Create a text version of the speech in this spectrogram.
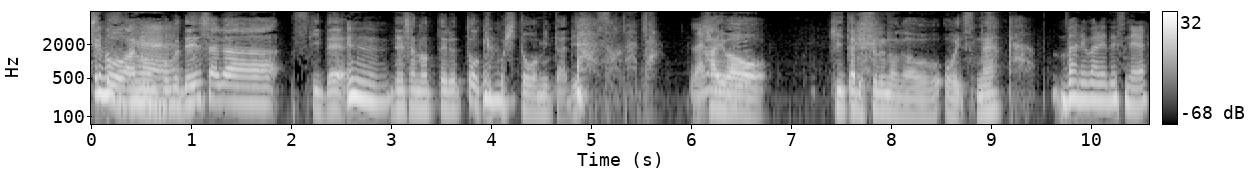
て結ますね。構あの、僕電車が好きで、うん。電車乗ってると結構人を見たり、あ、そうなんだ。会話を聞いたりするのが多いですね。か。バレバレですね。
